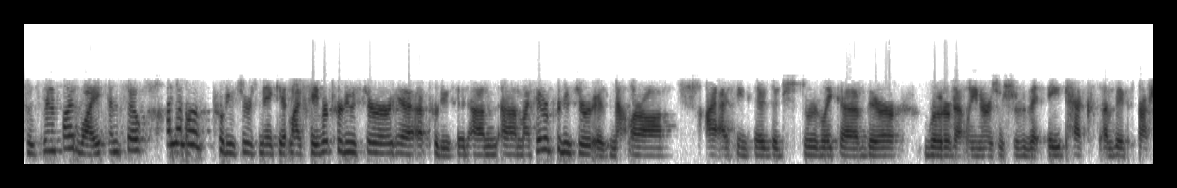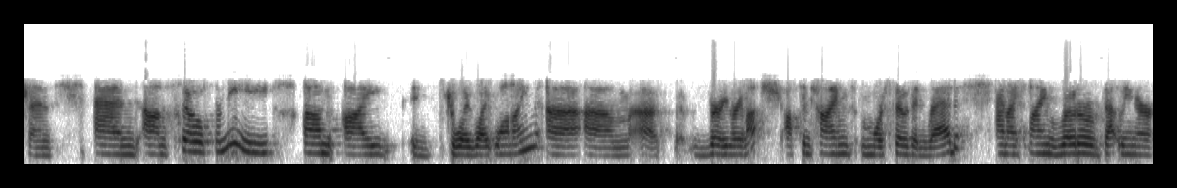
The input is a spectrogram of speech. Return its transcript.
so it's vinified white. And so a number of producers make it. My favorite producer uh, produce it. Um, uh, my favorite producer is Mantlerhof. I, I think they're, just sort of like a, their Roter Veltliners are sort of the apex of the expression. And um, so for me, um, I enjoy white wine uh, um, uh, very, very much, oftentimes more so than red. And I find Roter Veltliner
